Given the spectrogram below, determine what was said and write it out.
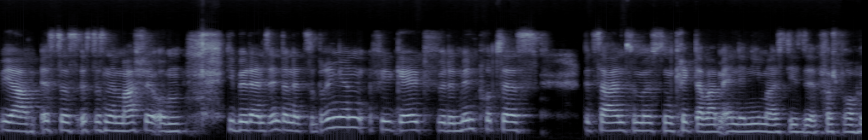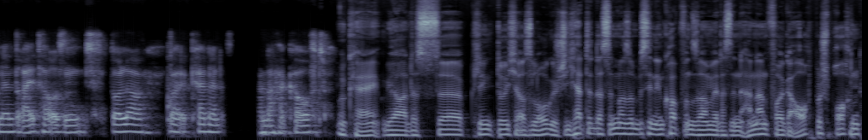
ja, ist das, ist das eine Masche, um die Bilder ins Internet zu bringen, viel Geld für den MINT-Prozess bezahlen zu müssen, kriegt aber am Ende niemals diese versprochenen 3000 Dollar, weil keiner das nachher kauft. Okay, ja, das äh, klingt durchaus logisch. Ich hatte das immer so ein bisschen im Kopf und so haben wir das in einer anderen Folge auch besprochen,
